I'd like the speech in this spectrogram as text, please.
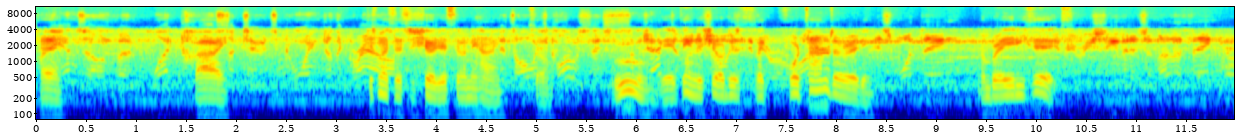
for Hey. the end zone, but what Bye. constitutes going to the ground? Just my sister showed you. Tell me hi. It's always So, close. Ooh, they think they showed this like four times already. It's one thing. Number 86. If you receive it, it's another thing. The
